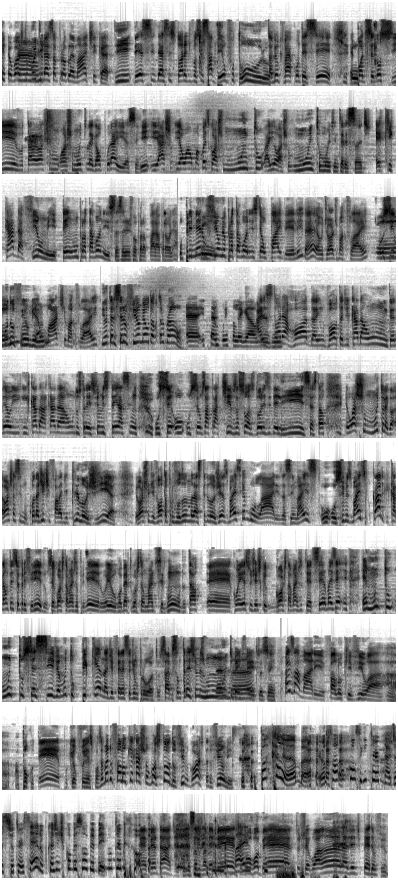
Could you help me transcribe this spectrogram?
Eu gosto Ai. muito dessa problemática e desse, dessa história de você saber o futuro, saber o que vai acontecer, é, Sim. pode ser nocivo e tal. Eu acho, acho muito legal por aí, assim. E, e acho e é uma coisa que eu acho muito. Aí eu acho muito, muito interessante. É que cada filme tem um protagonista, se a gente for para- parar pra olhar. O primeiro Sim. filme, o protagonista é o pai dele, né? É o George McFly. O Sim, segundo filme é o uhum. Marty McFly. E o terceiro filme é o Dr. Brown. É, isso é muito legal A mesmo. história roda em volta de cada um, entendeu? E, e cada, cada um dos três filmes tem, assim, o seu- o- os seus atrativos, as suas dores e delícias tal. Eu acho muito legal. Eu acho assim, quando a gente fala de trilogia, eu acho De Volta pro Futuro uma das trilogias mais regulares, assim, mais. o- os filmes mais. Claro que cada um tem seu preferido. Você gosta mais do primeiro, eu e o Roberto gostamos mais do segundo e tal. É, conheço gente que gosta mais do terceiro, mas é, é muito, muito sensível, é muito pequena a diferença de um pro outro, sabe? São três filmes muito Aham. bem feitos, assim. Mas a Mari falou que viu há, há, há pouco tempo, que eu fui responsável, mas não falou o que que achou. Gostou do filme? Gosta do filme? Pra caramba! Eu só não consegui terminar de assistir o terceiro porque a gente começou a beber e não terminou. É verdade. Começamos a beber, Mas- chegou o Roberto, chegou a Ana, a gente perdeu o filme.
